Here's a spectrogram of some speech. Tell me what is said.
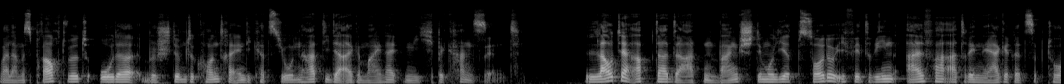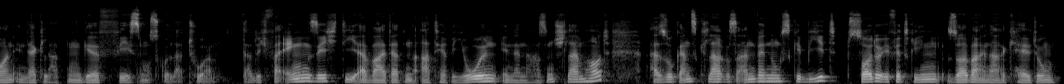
weil er missbraucht wird oder bestimmte Kontraindikationen hat, die der Allgemeinheit nicht bekannt sind. Laut der ABDA-Datenbank stimuliert Pseudoephedrin Alpha-Adrenerge-Rezeptoren in der glatten Gefäßmuskulatur. Dadurch verengen sich die erweiterten Arteriolen in der Nasenschleimhaut, also ganz klares Anwendungsgebiet. Pseudoephedrin soll bei einer Erkältung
